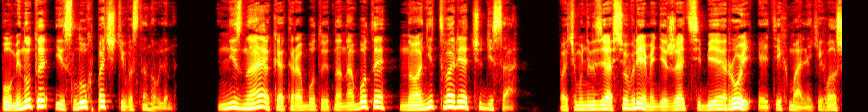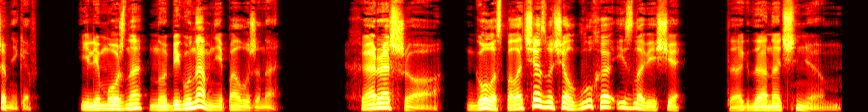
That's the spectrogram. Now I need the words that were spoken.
Полминуты, и слух почти восстановлен. Не знаю, как работают наноботы, но они творят чудеса. Почему нельзя все время держать себе рой этих маленьких волшебников? Или можно, но бегунам не положено. Хорошо. Голос палача звучал глухо и зловеще. Тогда начнем.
